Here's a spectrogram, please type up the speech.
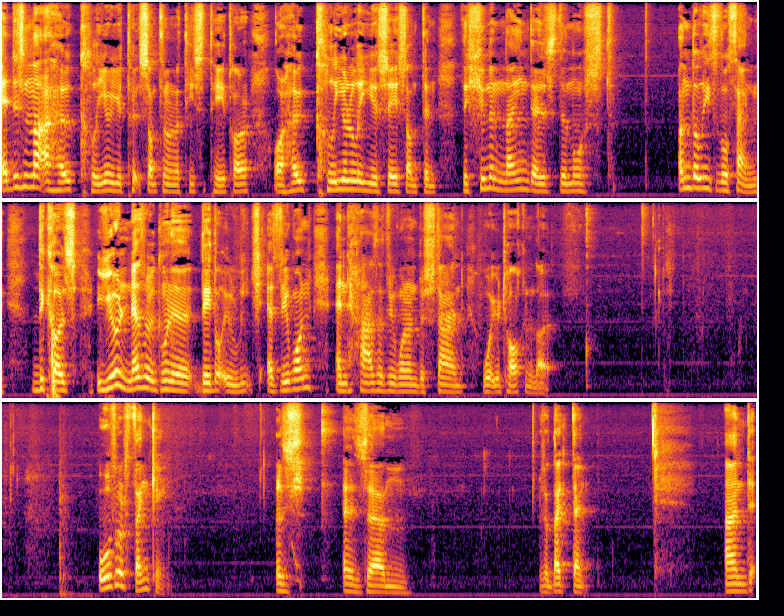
it doesn't matter how clear you put something on a piece of paper or how clearly you say something, the human mind is the most unbelievable thing because you're never going to be able to reach everyone and have everyone understand what you're talking about. Overthinking is is um is a big thing and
